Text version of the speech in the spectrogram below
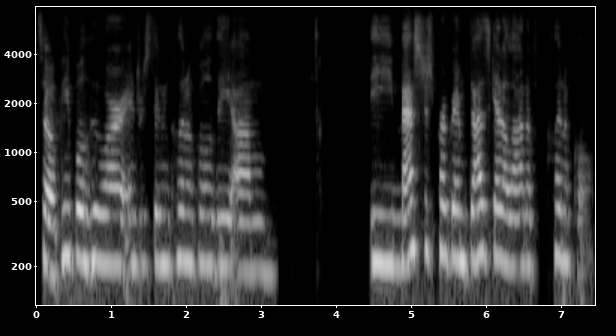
So people who are interested in clinical, the um, the master's program does get a lot of clinical.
